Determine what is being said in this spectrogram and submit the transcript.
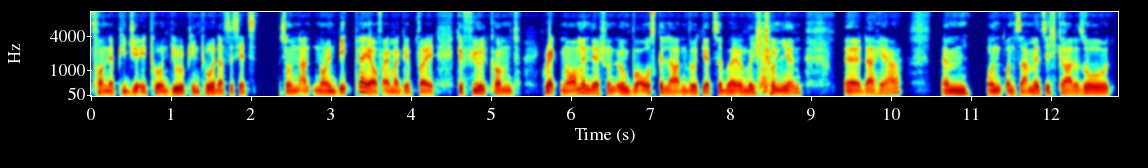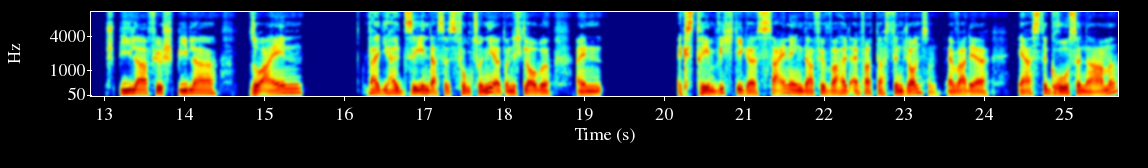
von der PGA Tour und European Tour, dass es jetzt so einen neuen Big Player auf einmal gibt, weil gefühlt kommt Greg Norman, der schon irgendwo ausgeladen wird jetzt bei irgendwelchen Turnieren, äh, daher ähm, und und sammelt sich gerade so Spieler für Spieler so ein, weil die halt sehen, dass es funktioniert. Und ich glaube, ein extrem wichtiger Signing dafür war halt einfach Dustin Johnson. Er war der erste große Name,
